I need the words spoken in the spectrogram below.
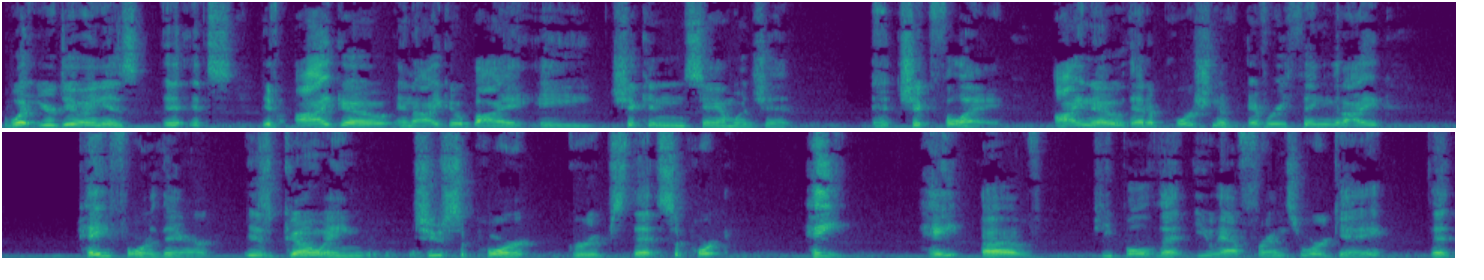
What you're doing is it, it's if I go and I go buy a chicken sandwich at, at Chick Fil A, I know that a portion of everything that I pay for there is going to support groups that support hate, hate of people that you have friends who are gay that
